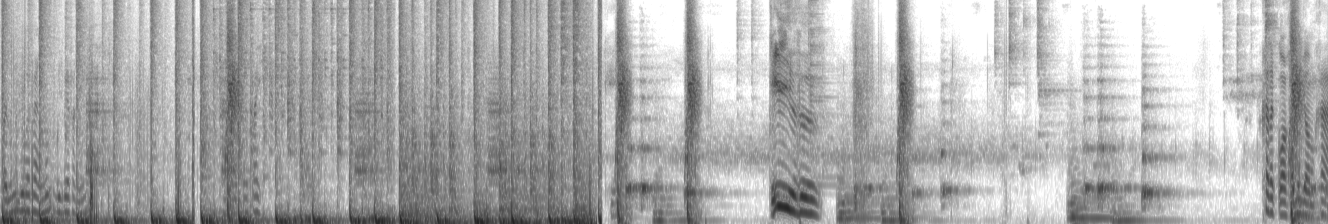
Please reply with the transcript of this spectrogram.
ไปนู้นไปฝั่งนู้นกูจะไปฝั่งนี้ไปไปไปโอเคจีสฆาตกรเขาไม่ยอมฆ่า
